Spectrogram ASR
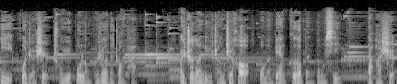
亦或者是处于不冷不热的状态。而这段旅程之后，我们便各奔东西，哪怕是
